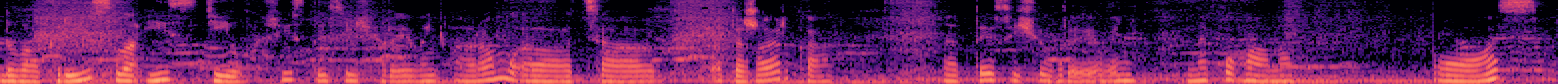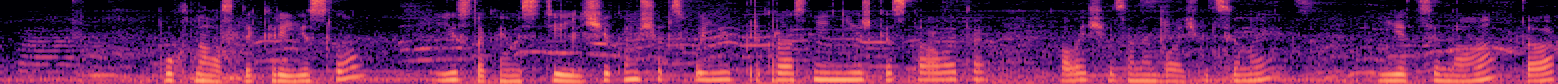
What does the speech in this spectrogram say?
два крісла і стіл 6 тисяч гривень. А рам, ця етажерка на тисячу гривень. Непогано. Ось пухнасте крісло із таким стільчиком, щоб свої прекрасні ніжки ставити. Але ще я не бачу ціни. Є ціна, так,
